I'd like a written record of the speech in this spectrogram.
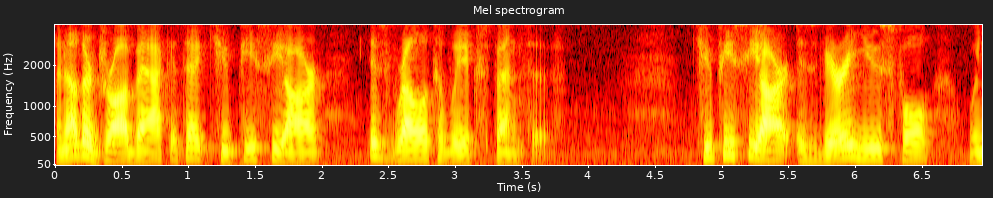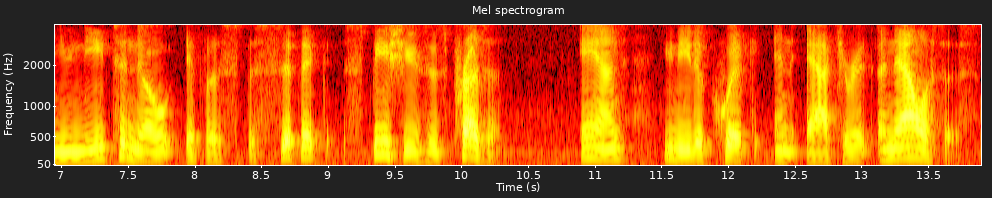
Another drawback is that qPCR is relatively expensive. qPCR is very useful when you need to know if a specific species is present, and you need a quick and accurate analysis.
